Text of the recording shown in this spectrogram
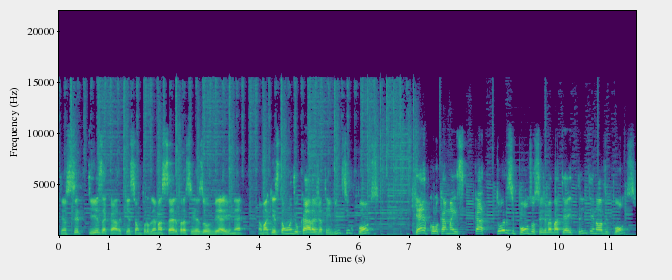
tenho certeza, cara, que esse é um problema sério para se resolver aí, né? É uma questão onde o cara já tem 25 pontos, quer colocar mais 14 pontos, ou seja, vai bater aí 39 pontos.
